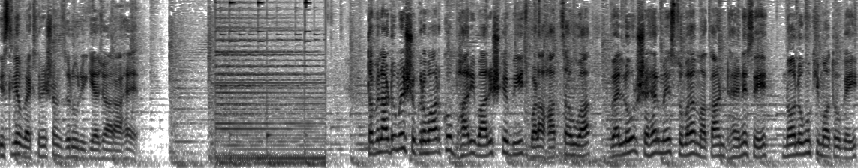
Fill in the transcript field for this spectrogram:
इसलिए वैक्सीनेशन ज़रूरी किया जा रहा है। तमिलनाडु में शुक्रवार को भारी बारिश के बीच बड़ा हादसा हुआ। वेल्लोर शहर में सुबह मकान ढहने से नौ लोगों की मौत हो गई।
